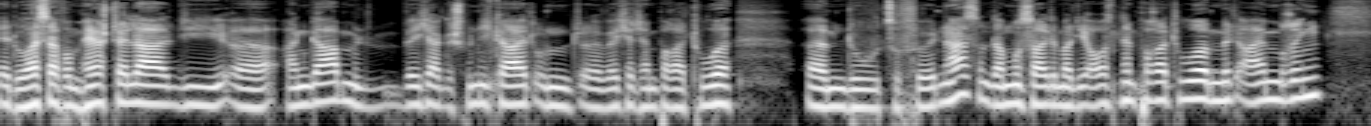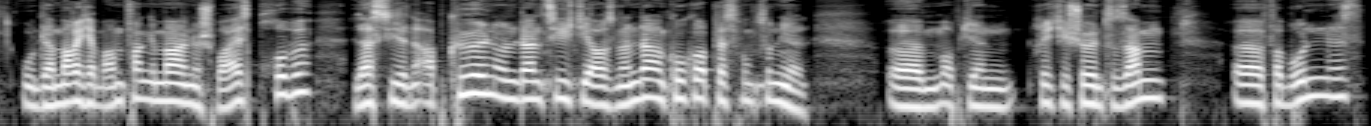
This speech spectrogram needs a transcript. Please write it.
Ja, du hast ja vom Hersteller die äh, Angaben, mit welcher Geschwindigkeit und äh, welcher Temperatur ähm, du zu föhnen hast. Und da musst du halt immer die Außentemperatur mit einbringen. Und da mache ich am Anfang immer eine Schweißprobe, lasse die dann abkühlen und dann ziehe ich die auseinander und gucke, ob das funktioniert. Ähm, ob die dann richtig schön zusammen äh, verbunden ist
